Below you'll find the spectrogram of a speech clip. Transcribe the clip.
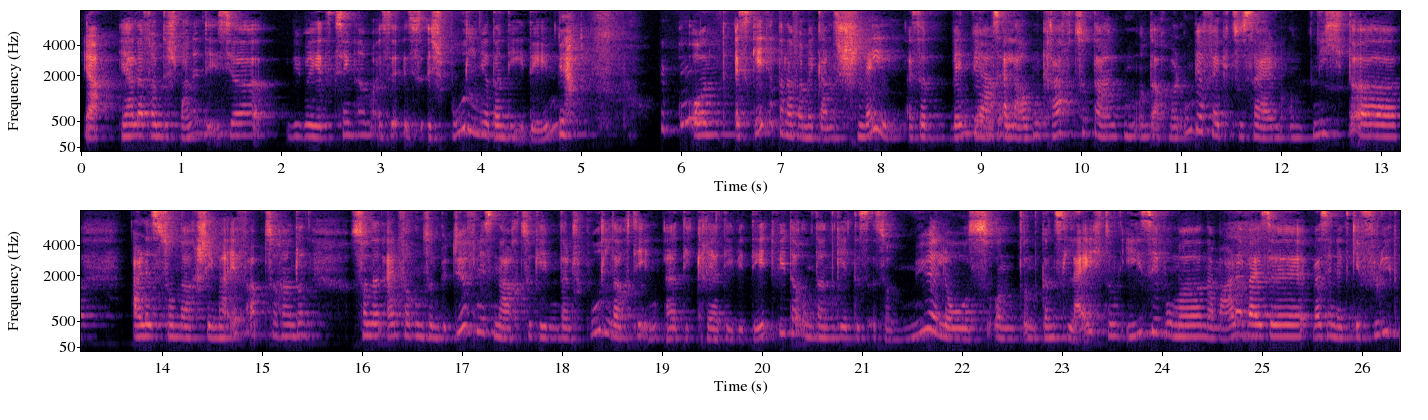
Ja. Ja, vor allem das Spannende ist ja, wie wir jetzt gesehen haben, also es, es sprudeln ja dann die Ideen. Ja. Und es geht ja dann auf einmal ganz schnell. Also wenn wir Ja. uns erlauben, Kraft zu tanken und auch mal unperfekt zu sein und nicht äh, alles so nach Schema F abzuhandeln, sondern einfach unseren Bedürfnissen nachzugeben, dann sprudelt auch die, äh, die Kreativität wieder und dann geht es also mühelos und, und ganz leicht und easy, wo man normalerweise, weiß ich nicht, gefühlt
